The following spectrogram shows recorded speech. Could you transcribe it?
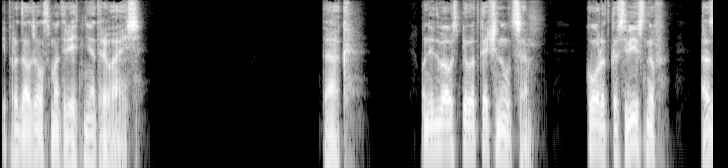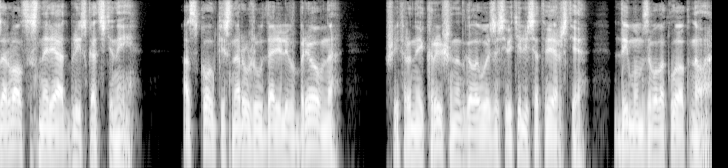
и продолжал смотреть, не отрываясь. Так. Он едва успел откачнуться. Коротко свистнув, разорвался снаряд близко от стены. Осколки снаружи ударили в бревна, в шиферные крыши над головой засветились отверстия, дымом заволокло окно.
